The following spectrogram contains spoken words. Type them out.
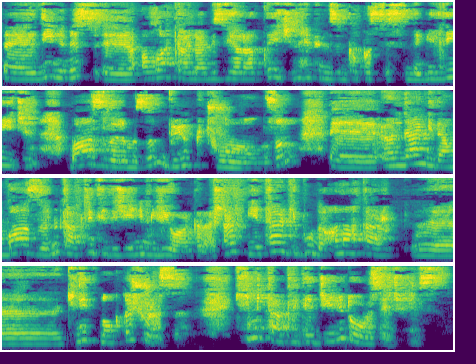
E, dinimiz e, Allah Teala bizi yarattığı için, hepimizin kapasitesinde bildiği için bazılarımızın, büyük çoğunluğumuzun e, önden giden bazılarını taklit edeceğini biliyor arkadaşlar. Yeter ki burada anahtar e, şurası. Kimi taklit edeceğini doğru seçiniz.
